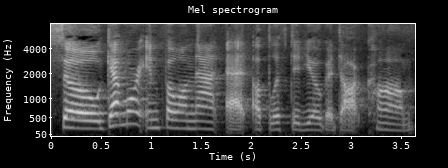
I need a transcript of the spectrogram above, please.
So get more info on that at upliftedyoga.com.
